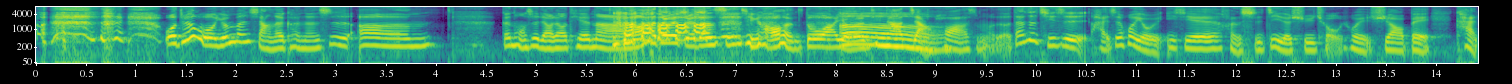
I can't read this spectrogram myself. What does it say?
我觉得我原本想的可能是，嗯。跟同事聊聊天啊，然后他就会觉得心情好很多啊，有人听他讲话什么的。Uh, 但是其实还是会有一些很实际的需求会需要被看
